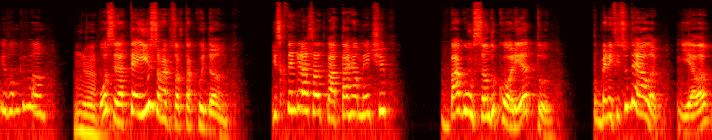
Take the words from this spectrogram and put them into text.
e vamos que vamos. É. Ou seja, até isso a Microsoft tá cuidando. Isso que tá engraçado, porque ela tá realmente bagunçando o coreto pro benefício dela. E ela.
